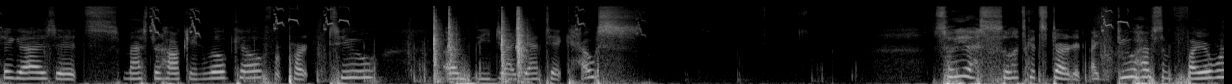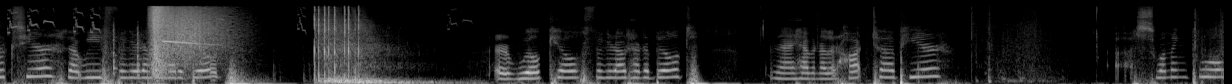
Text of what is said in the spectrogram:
Hey guys, it's Master Hockey and Willkill for part two of the gigantic house. So yes, so let's get started. I do have some fireworks here that we figured out how to build. Or Willkill figured out how to build. And I have another hot tub here. A swimming pool.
